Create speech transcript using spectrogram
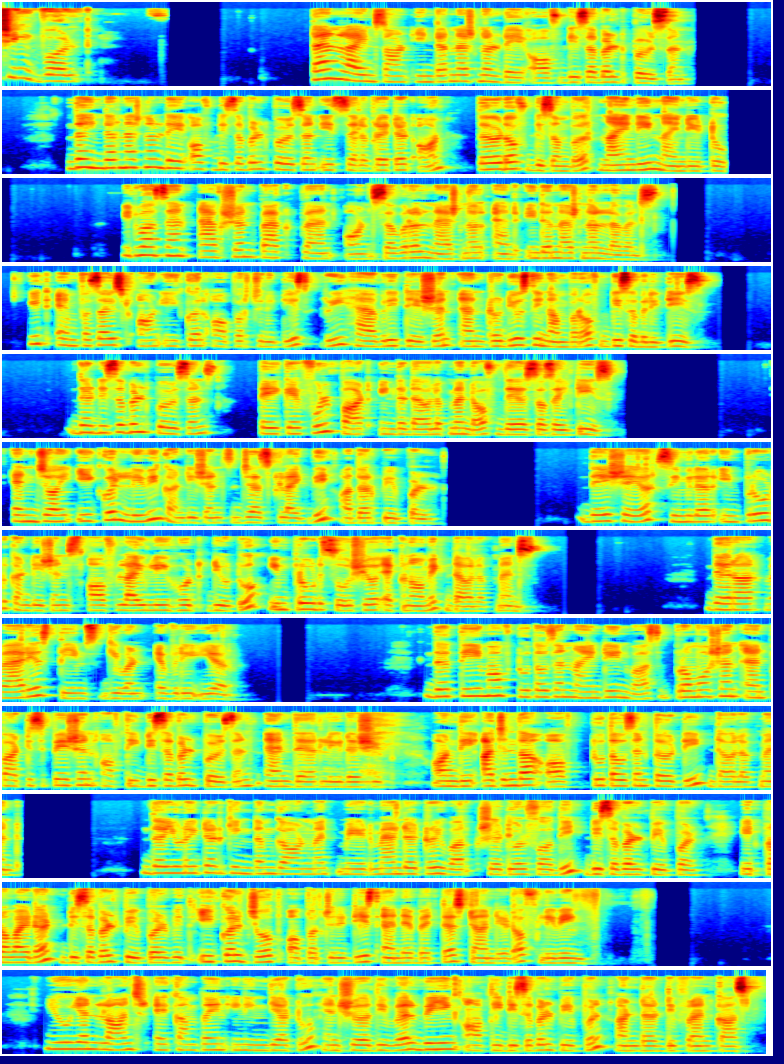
Teaching World 10 lines on International Day of Disabled Person. The International Day of Disabled Person is celebrated on 3rd of December 1992. It was an action packed plan on several national and international levels. It emphasized on equal opportunities, rehabilitation, and reduced the number of disabilities. The disabled persons take a full part in the development of their societies. Enjoy equal living conditions just like the other people. They share similar improved conditions of livelihood due to improved socio-economic developments. There are various themes given every year. The theme of 2019 was Promotion and Participation of the Disabled Persons and Their Leadership on the Agenda of 2030 Development. The United Kingdom government made mandatory work schedule for the disabled people. It provided disabled people with equal job opportunities and a better standard of living. UN launched a campaign in India to ensure the well-being of the disabled people under different castes.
